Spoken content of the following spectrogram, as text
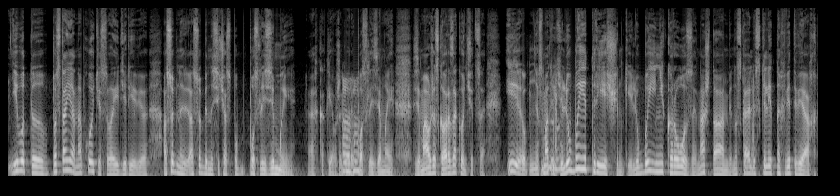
И вот э, постоянно обходите свои деревья. Особенно, особенно сейчас после зимы Ах, как я уже говорю, угу. после зимы. Зима уже скоро закончится. И смотрите, угу. любые трещинки, любые некрозы на штамбе, на скелетных ветвях.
